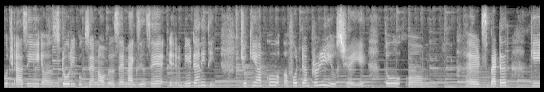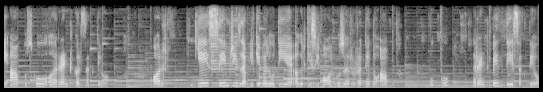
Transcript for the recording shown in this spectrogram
कुछ ऐसी स्टोरी बुक्स हैं नॉवेल्स हैं मैगजीन्स है बीट एनी थिंग जो कि आपको फॉर टेम्प्ररी यूज़ चाहिए तो इट्स बेटर कि आप उसको रेंट कर सकते हो। और ये सेम चीज़ एप्लीकेबल होती है। अगर किसी और को ज़रूरत है तो आप बुक को रेंट पे दे सकते हो।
